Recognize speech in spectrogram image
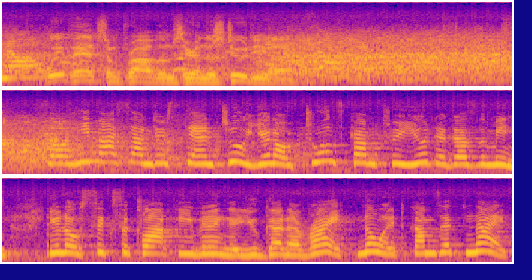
No. We've had some problems here in the studio. So, So he must understand too. You know, tunes come to you. That doesn't mean, you know, six o'clock evening are you gonna write. No, it comes at night.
